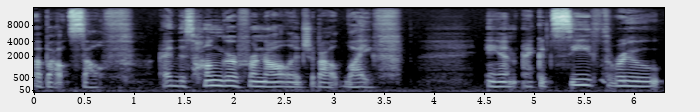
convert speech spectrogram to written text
about self. I had this hunger for knowledge about life. And I could see through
